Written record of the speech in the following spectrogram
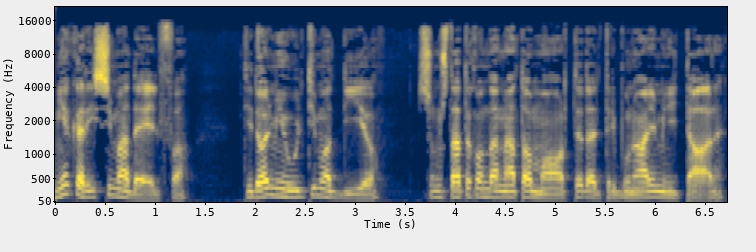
Mia carissima Adelfa, ti do il mio ultimo addio. Sono stato condannato a morte dal tribunale militare.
